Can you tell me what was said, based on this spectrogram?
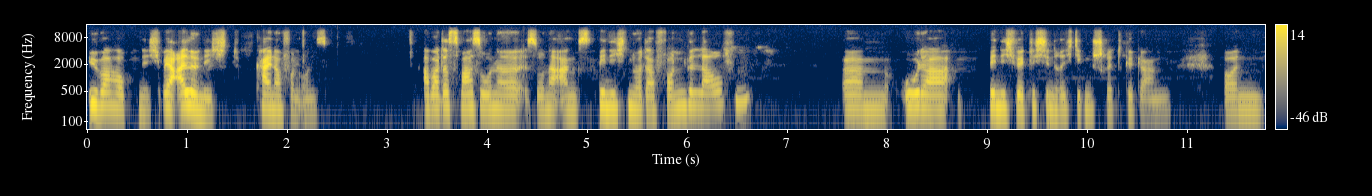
Überhaupt nicht. Wir alle nicht. Keiner von uns. Aber das war so eine, so eine Angst. Bin ich nur davon gelaufen ähm, oder bin ich wirklich den richtigen Schritt gegangen? Und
